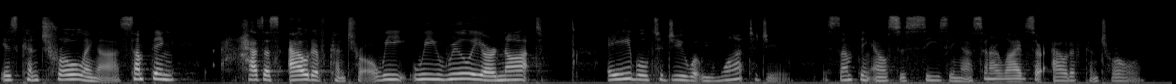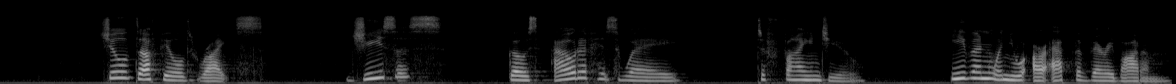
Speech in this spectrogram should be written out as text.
is controlling us, something has us out of control. We, we really are not able to do what we want to do, but something else is seizing us, and our lives are out of control. Jill Duffield writes Jesus goes out of his way to find you, even when you are at the very bottom.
